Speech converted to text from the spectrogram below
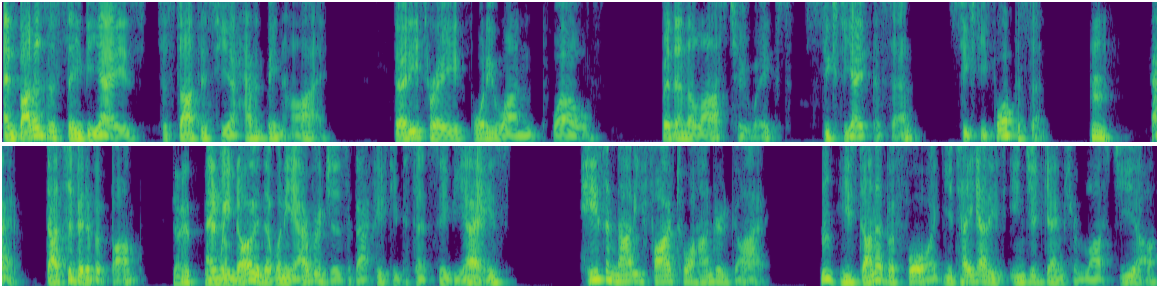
And Butters' CBAs to start this year haven't been high 33, 41, 12. But then the last two weeks, 68%, 64%. Hmm. Okay. That's a bit of a bump. Don't- And we know that when he averages about 50% CBAs, he's a 95 to 100 guy. Hmm. He's done it before. You take out his injured games from last year,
